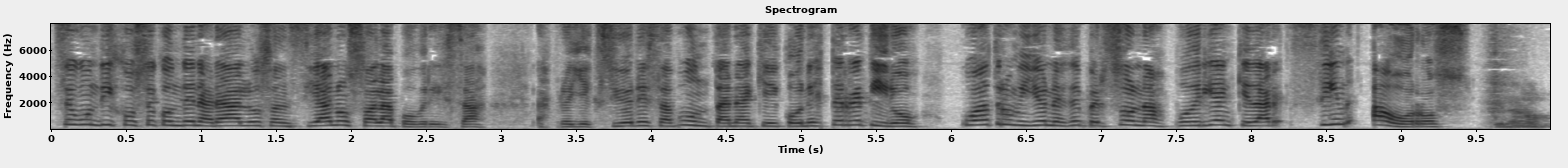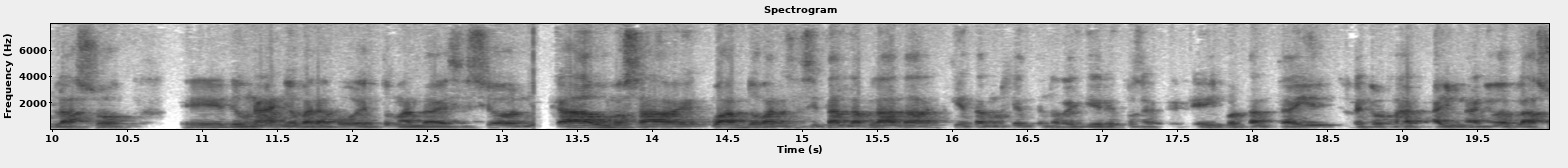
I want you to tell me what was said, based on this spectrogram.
según dijo, se condenará a los ancianos a la pobreza. Las proyecciones apuntan a que con este retiro, cuatro millones de personas podrían quedar sin ahorros. Tienen un plazo eh, de un año para poder tomar la decisión. Cada uno sabe cuándo va a necesitar la plata, qué tan urgente lo requiere, entonces es importante ahí recordar, hay un año de plazo.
